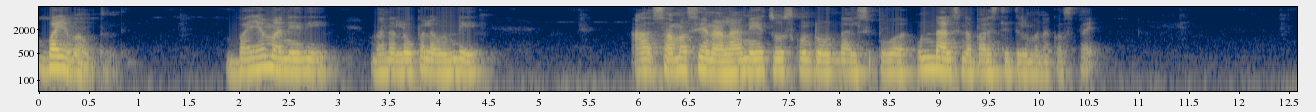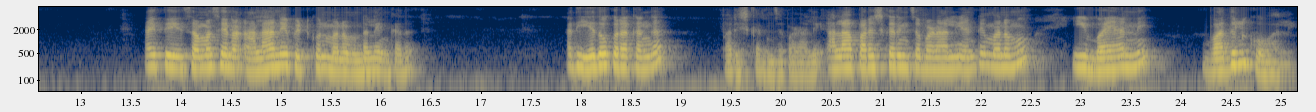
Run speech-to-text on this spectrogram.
భయం అవుతుంది. భయం అనేది మన లోపల ఉండి ఆ సమస్యను అలానే చూసుకుంటూ ఉండాల్సి పో ఉండాల్సిన పరిస్థితులు మనకు వస్తాయి అయితే సమస్యను అలానే పెట్టుకొని మనం ఉండలేం కదా? అది ఏదో ఒక రకంగా పరిష్కరించబడాలి. అలా పరిష్కరించబడాలి అంటే మనము ఈ భయాన్ని వదులుకోవాలి.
